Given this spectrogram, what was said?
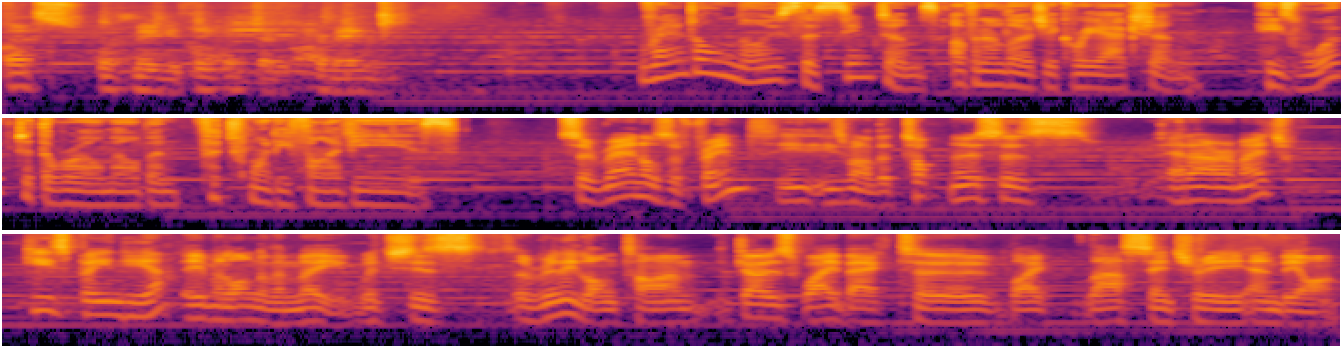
That's what made me think I should come in. Randall knows the symptoms of an allergic reaction. He's worked at the Royal Melbourne for 25 years. So Randall's a friend. He's one of the top nurses at RMH. He's been here even longer than me, which is a really long time. It goes way back to like last century and beyond.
